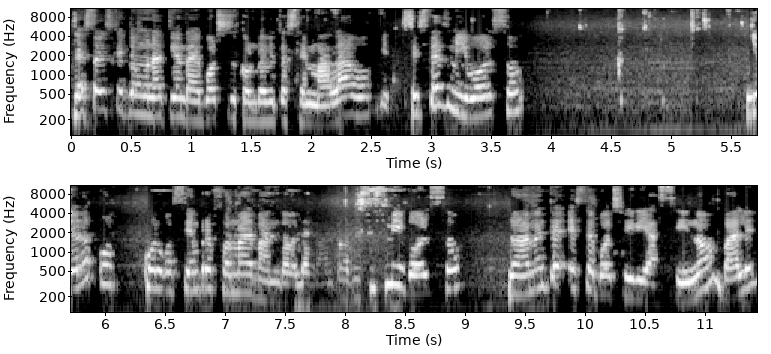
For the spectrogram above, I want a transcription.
Ya sabéis que tengo una tienda de bolsos con bebidas en Malabo. Mira, si este es mi bolso, yo lo cuelgo siempre en forma de bandolera. Este es mi bolso. Normalmente este bolso iría así, ¿no? ¿Vale?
